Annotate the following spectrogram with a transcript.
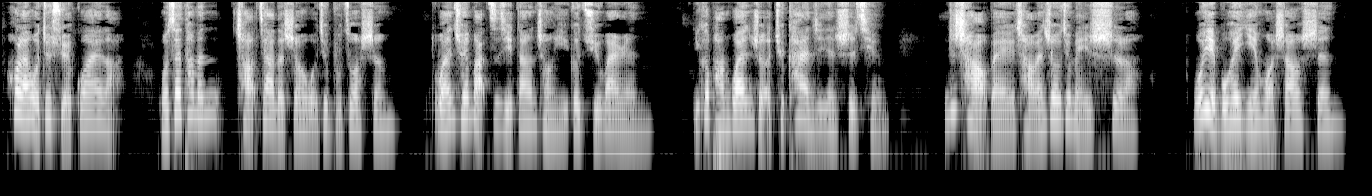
后来我就学乖了，我在他们吵架的时候，我就不做声，完全把自己当成一个局外人，一个旁观者去看这件事情。你就吵呗，吵完之后就没事了，我也不会引火烧身。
